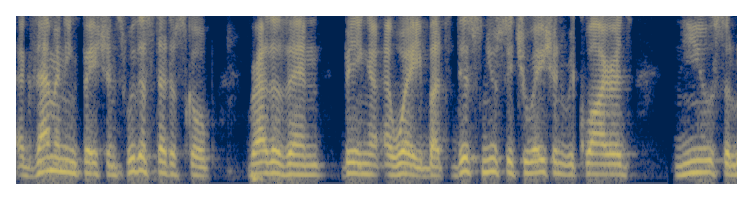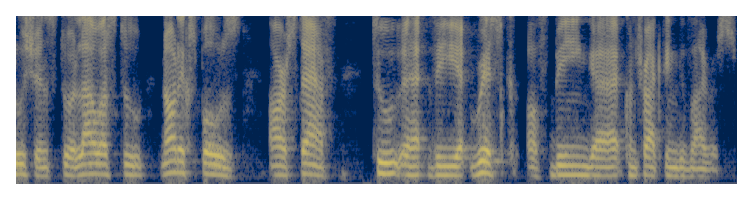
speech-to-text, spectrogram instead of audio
examining patients with a stethoscope rather than being away. But this new situation required new solutions to allow us to not expose our staff to uh, the risk of being uh, contracting the virus.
